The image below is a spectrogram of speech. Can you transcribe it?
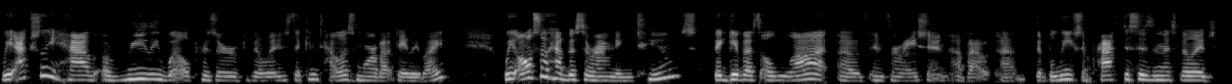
we actually have a really well preserved village that can tell us more about daily life. We also have the surrounding tombs that give us a lot of information about um, the beliefs and practices in this village.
